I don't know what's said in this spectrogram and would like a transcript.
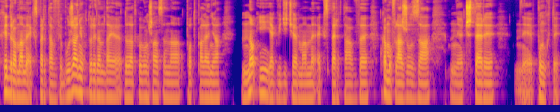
hydro. Mamy eksperta w wyburzaniu, który nam daje dodatkową szansę na podpalenia. No i jak widzicie, mamy eksperta w kamuflażu za 4 punkty.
